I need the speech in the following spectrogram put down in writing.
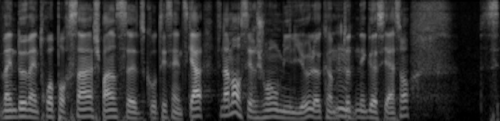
22-23% je pense, euh, du côté syndical. Finalement, on s'est rejoint au milieu, là, comme Mm. toute négociation. C'est-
